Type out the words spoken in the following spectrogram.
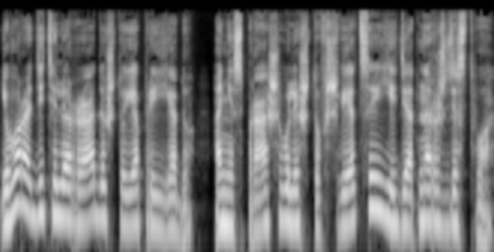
Его родители рады, что я приеду. Они спрашивали, что в Швеции едят на Рождество.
